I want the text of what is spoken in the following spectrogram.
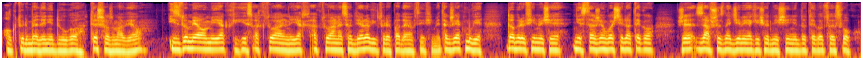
o którym będę niedługo też rozmawiał. I zdumiało mnie, jak jest aktualny, jak aktualne są dialogi, które padają w tym filmie. Także jak mówię, dobre filmy się nie starzeją właśnie dlatego, że zawsze znajdziemy jakieś odniesienie do tego, co jest wokół.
